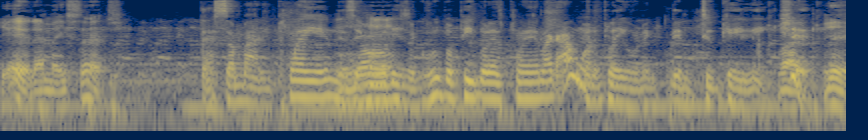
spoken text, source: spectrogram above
Yeah, that makes sense. That's somebody playing. There's Mm-hmm. all these a group of people that's playing. Like I want to play on the, the 2K league, Right. shit. Yeah.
